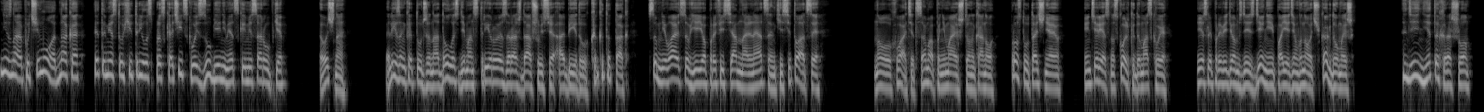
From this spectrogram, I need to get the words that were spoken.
Не знаю почему, однако это место ухитрилось проскочить сквозь зубья немецкой мясорубки». «Точно?» Лизонька тут же надулась, демонстрируя зарождавшуюся обиду. Как это так? Сомневаются в ее профессиональной оценке ситуации. «Ну, хватит, сама понимаешь, что на кону. Просто уточняю. Интересно, сколько до Москвы? Если проведем здесь день и поедем в ночь, как думаешь?» «День – это хорошо.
